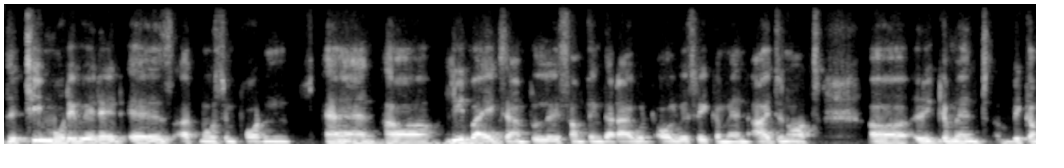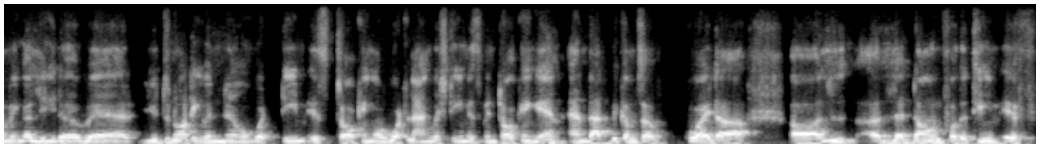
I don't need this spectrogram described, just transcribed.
the team motivated is at most important. And uh, lead by example is something that i would always recommend. I do not uh, recommend becoming a leader where you do not even know what team is talking or what language team has been talking in. And that becomes a quite a, a letdown for the team if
